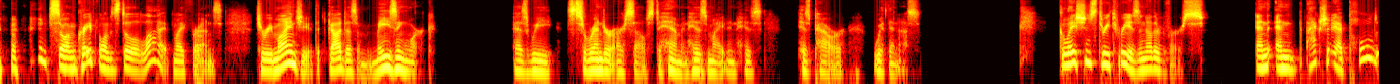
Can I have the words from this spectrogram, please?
so I'm grateful I'm still alive, my friends, to remind you that God does amazing work as we surrender ourselves to Him and His might and His his power within us. Galatians 3 3 is another verse. And and actually I pulled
